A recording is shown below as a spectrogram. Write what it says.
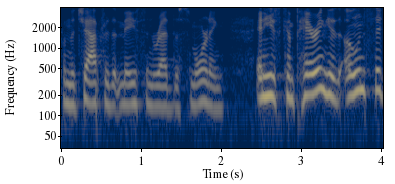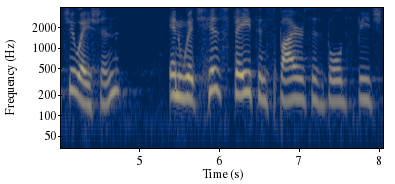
from the chapter that Mason read this morning. And he's comparing his own situation in which his faith inspires his bold speech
